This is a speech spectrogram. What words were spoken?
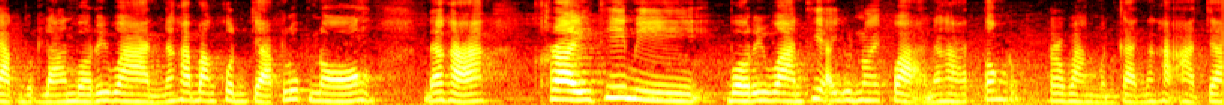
จากบุตรหลานบริวารนะคะ บางคนจากลูกน้องนะคะ ใครที่มีบริวารที่อายุน้อยกว่านะคะ ต้องระวังเหมือนกันนะคะ อาจจะ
